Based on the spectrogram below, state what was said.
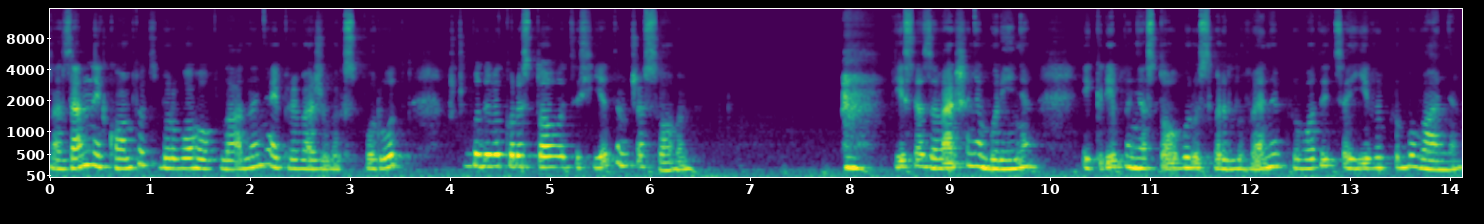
Наземний комплекс бурового обладнання і привежових споруд, що буде використовуватись, є тимчасовим. Після завершення буріння і кріплення стовбуру свердловини проводиться її випробування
